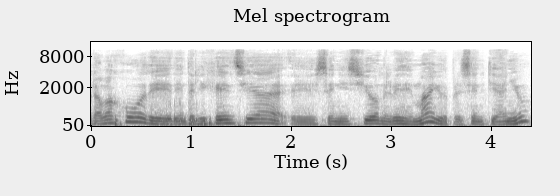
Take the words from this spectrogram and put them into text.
El trabajo de, de inteligencia eh, se inició en el mes de mayo del presente año,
